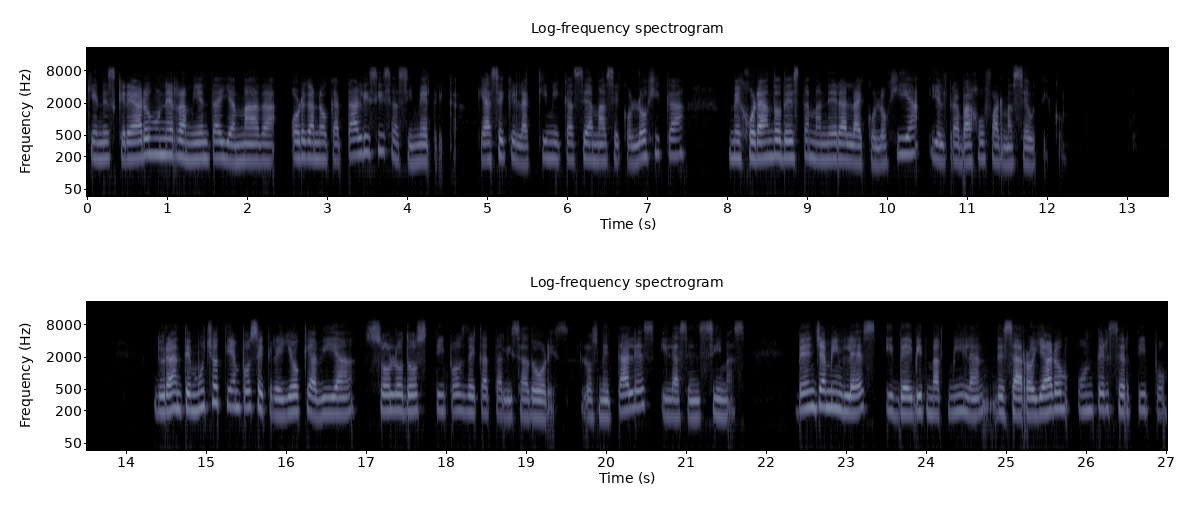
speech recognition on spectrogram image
quienes crearon una herramienta llamada organocatálisis asimétrica, que hace que la química sea más ecológica, mejorando de esta manera la ecología y el trabajo farmacéutico. Durante mucho tiempo se creyó que había solo dos tipos de catalizadores, los metales y las enzimas. Benjamin Less y David Macmillan desarrollaron un tercer tipo,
